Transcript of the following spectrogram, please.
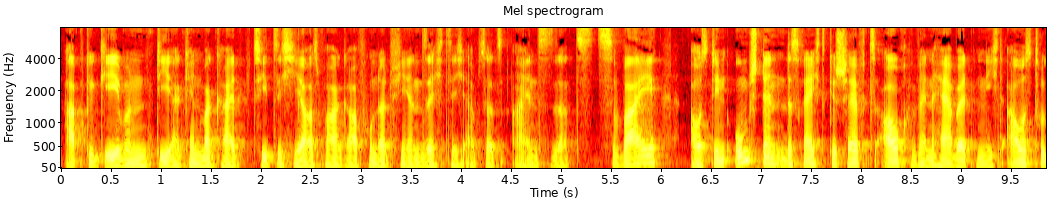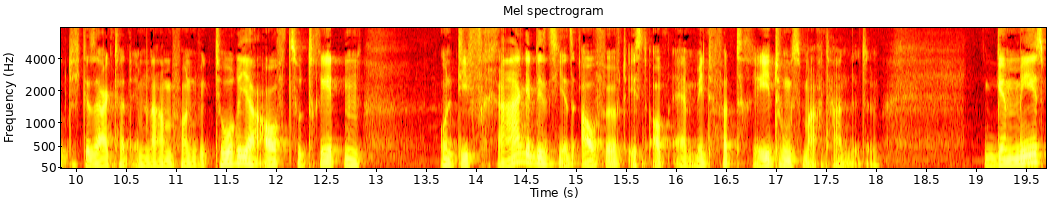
abgegeben. Die Erkennbarkeit zieht sich hier aus 164 Absatz 1 Satz 2 aus den Umständen des Rechtsgeschäfts, auch wenn Herbert nicht ausdrücklich gesagt hat, im Namen von Victoria aufzutreten. Und die Frage, die sich jetzt aufwirft, ist, ob er mit Vertretungsmacht handelte. Gemäß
